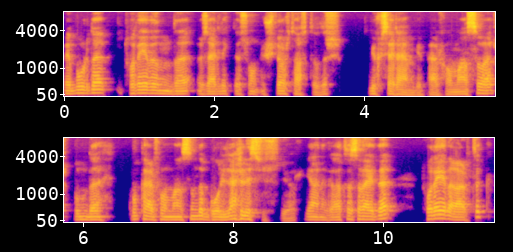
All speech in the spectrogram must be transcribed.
ve burada Torreira'nın da özellikle son 3-4 haftadır yükselen bir performansı var. Bunda bu performansını da gollerle süslüyor. Yani Galatasaray'da Torreira artık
